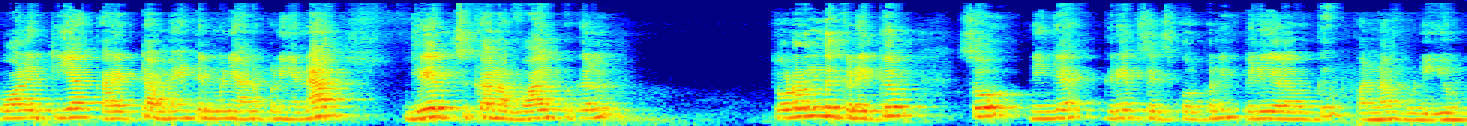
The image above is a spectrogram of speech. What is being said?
குவாலிட்டியை கரெக்டாக மெயின்டைன் பண்ணி அனுப்புனீங்கன்னா கிரேப்ஸுக்கான வாய்ப்புகள் தொடர்ந்து கிடைக்கும். ஸோ நீங்கள் கிரேப்ஸ் எக்ஸ்போர்ட் பண்ணி பெரிய அளவுக்கு பண்ண முடியும்.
